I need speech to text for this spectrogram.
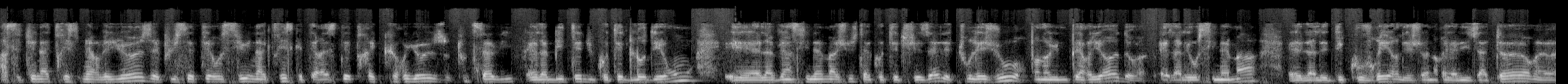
Ah, c'était une actrice merveilleuse et puis c'était aussi une actrice qui était restée très curieuse toute sa vie. Elle habitait du côté de l'Odéon et elle avait un cinéma juste à côté de chez elle et tous les jours, pendant une période, elle allait au cinéma, elle allait découvrir les jeunes réalisateurs. Euh,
